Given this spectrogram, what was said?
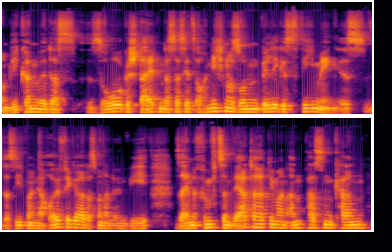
Und wie können wir das so gestalten, dass das jetzt auch nicht nur so ein billiges Theming ist? Das sieht man ja häufiger, dass man dann irgendwie seine 15 Werte hat, die man anpassen kann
